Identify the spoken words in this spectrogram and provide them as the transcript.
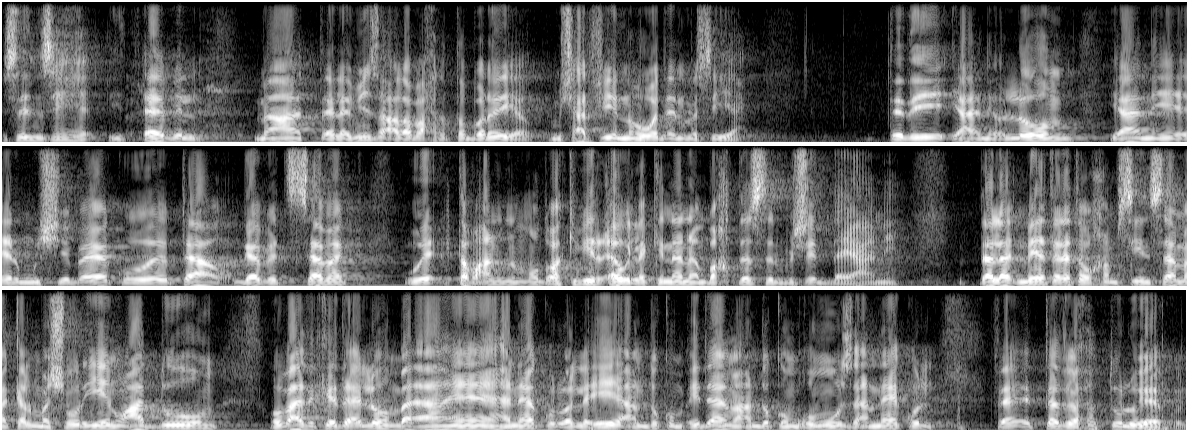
السيد المسيح يتقابل مع التلاميذ على بحر طبرية مش عارفين إن هو ده المسيح. ابتدي يعني يقول لهم يعني ارموا الشباك وبتاع جابت سمك. وطبعا الموضوع كبير قوي لكن أنا بختصر بشدة يعني. 153 سمكة المشهورين وعدوهم. وبعد كده قال لهم بقى هناكل ولا إيه؟ عندكم إدامة عندكم غموز هناكل. فابتدوا يحطوا له ياكل.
